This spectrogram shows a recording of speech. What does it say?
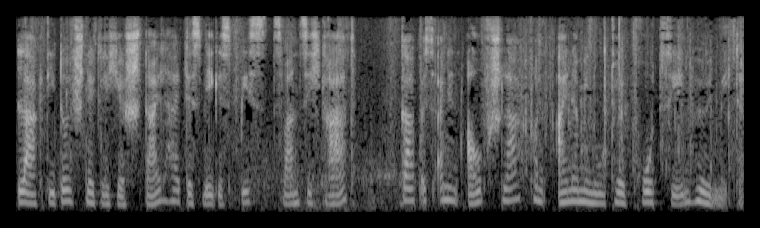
Lag die durchschnittliche Steilheit des Weges bis 20 Grad, gab es einen Aufschlag von einer Minute pro 10 Höhenmeter.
